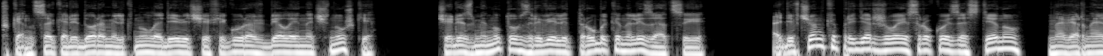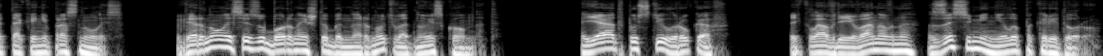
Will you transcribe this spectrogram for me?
В конце коридора мелькнула девичья фигура в белой ночнушке, через минуту взревели трубы канализации, а девчонка, придерживаясь рукой за стену, наверное, так и не проснулась, вернулась из уборной, чтобы нырнуть в одну из комнат. Я отпустил рукав, и Клавдия Ивановна засеменила по коридору.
